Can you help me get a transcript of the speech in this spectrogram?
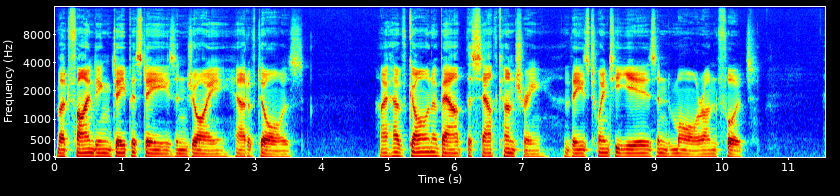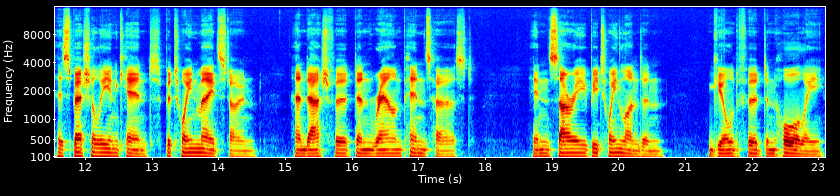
but finding deepest ease and joy out of doors I have gone about the south country these twenty years and more on foot, especially in Kent between Maidstone and Ashford and round Penshurst, in Surrey between London, Guildford and Hawley,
